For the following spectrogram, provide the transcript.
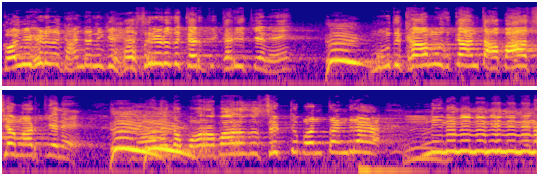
ಕೈ ಹಿಡಿದ ಗಂಡನಿಗೆ ಹೆಸರು ಹಿಡಿದು ಕರಿತಿ ಕರೀತೇನೆ. ಮುದುಕ ಮುದುಕ ಅಂತ ಅಪಹಾಸ್ಯ ಮಾಡ್ತೇನೆ. ನನಗ ಬರಬಾರದ ಸಿಟ್ಟು ಬಂತಂದ್ರ ನಿನ್ನ ನಿನ್ನ ನಿನ್ನ ನಿನ್ನ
